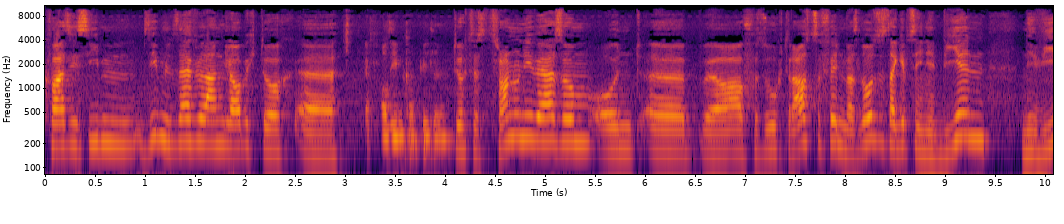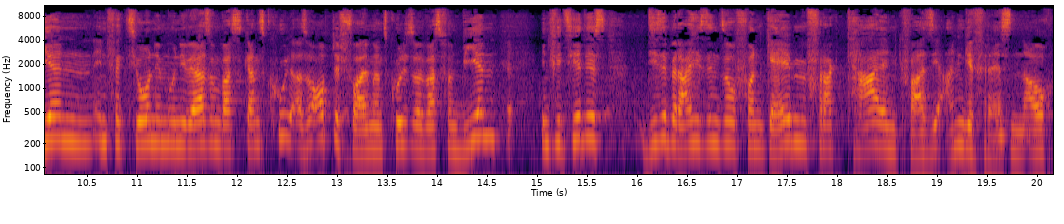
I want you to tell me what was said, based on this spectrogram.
quasi sieben, sieben Level lang, glaube ich, durch, äh, Aus sieben Kapitel. durch das Tron-Universum und äh, ja, versucht rauszufinden, was los ist. Da gibt es eine Viren, eine Vireninfektion im Universum, was ganz cool, also optisch vor allem ganz cool ist, weil was von Viren infiziert ist. Diese Bereiche sind so von gelben Fraktalen quasi angefressen. Auch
